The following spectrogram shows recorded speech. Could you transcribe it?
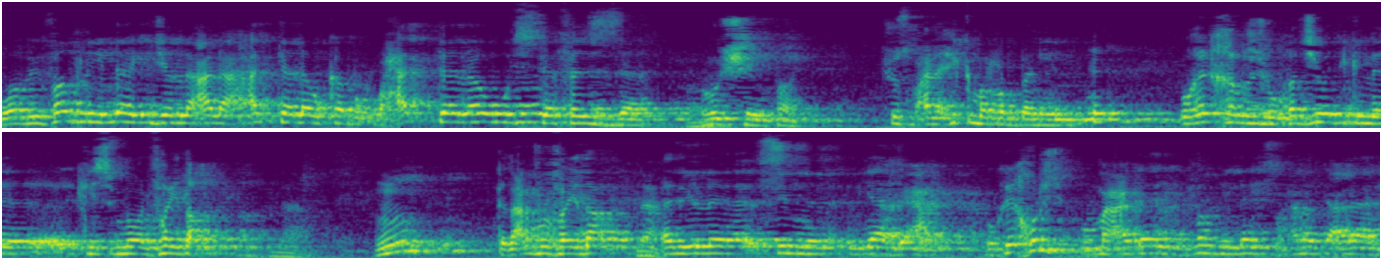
وبفضل الله جل وعلا حتى لو كبر وحتى لو استفزه الشيطان. شو سبحان الحكمة الربانية وغيخرجوا غتجيو هذيك كيسموها الفيضة. نعم. كتعرفوا الفيضة؟ نعم. هذه السن اليافعة وكيخرج ومع ذلك بفضل الله سبحانه وتعالى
